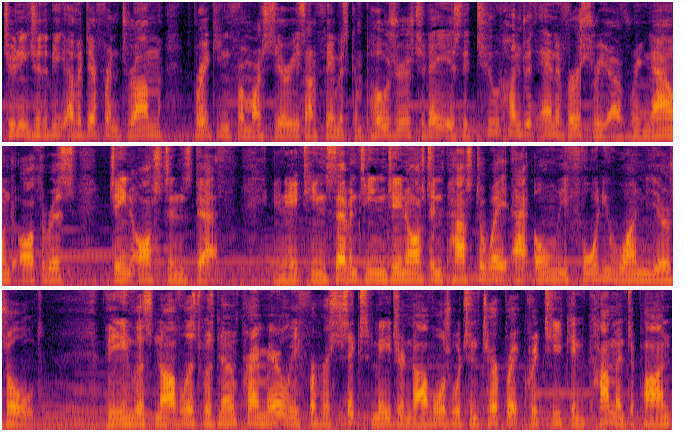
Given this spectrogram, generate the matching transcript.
Tuning to the beat of a different drum, breaking from our series on famous composers, today is the 200th anniversary of renowned authoress Jane Austen's death. In 1817, Jane Austen passed away at only 41 years old. The English novelist was known primarily for her six major novels, which interpret, critique, and comment upon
